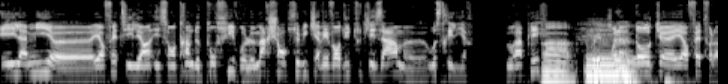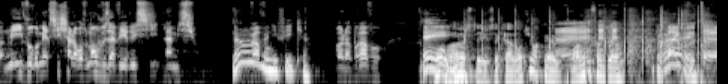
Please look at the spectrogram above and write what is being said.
Et il a mis euh, et en fait, il est en- ils sont en train de poursuivre le marchand, celui qui avait vendu toutes les armes euh, aux Strélires. Vous vous rappelez Ah, Mmh. oui, Voilà. euh, Donc euh, et en fait voilà. Mais il vous remercie chaleureusement. Vous avez réussi la mission. Oh, Bravo. magnifique. Voilà, bravo. Hey Bon, bah, c'était une sacrée aventure, quand même. Ouais. Bravo, Fabien. Bah Ouais. écoute, euh,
